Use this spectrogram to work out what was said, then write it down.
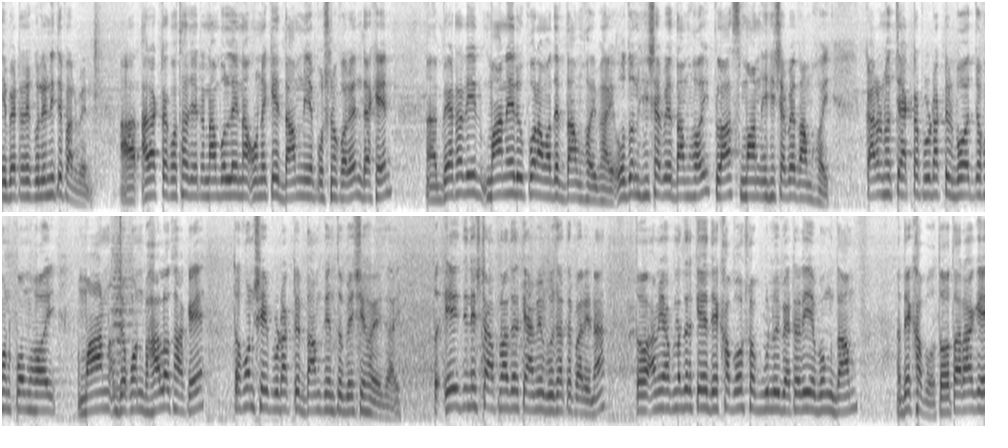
এই ব্যাটারিগুলি নিতে পারবেন। আর আর একটা কথা যেটা না বললেই না অনেকেই দাম নিয়ে প্রশ্ন করেন, দেখেন ব্যাটারির মানের উপর আমাদের দাম হয় ভাই। ওজন হিসাবে দাম হয় প্লাস মান হিসাবে দাম হয়। কারণ হচ্ছে একটা প্রোডাক্টের বয়স যখন কম হয়, মান যখন ভালো থাকে, তখন সেই প্রোডাক্টের দাম কিন্তু বেশি হয়ে যায়। তো এই জিনিসটা আপনাদেরকে আমি বোঝাতে পারি না। তো আমি আপনাদেরকে দেখাবো সবগুলোই ব্যাটারি এবং দাম। দেখাবো। তো তার আগে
